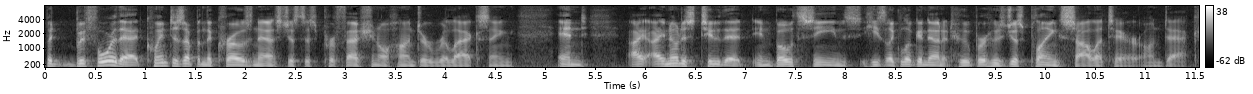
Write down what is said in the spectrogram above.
But before that, Quint is up in the crow's nest, just this professional hunter, relaxing, and. I, I noticed too that in both scenes he's like looking down at Hooper, who's just playing solitaire on deck.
